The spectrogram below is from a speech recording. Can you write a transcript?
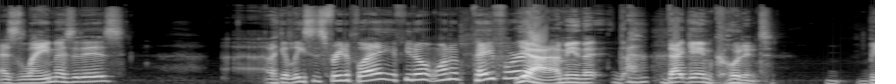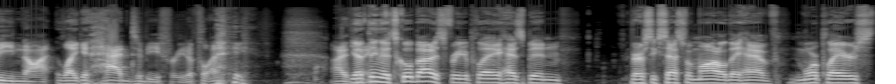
as lame as it is, like at least it's free to play if you don't want to pay for it. Yeah, I mean that th- that game couldn't be not like it had to be free to play. I The other thing that's cool about it is free to play has been a very successful model. They have more players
